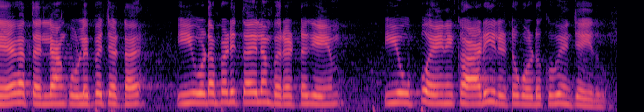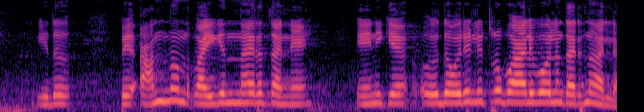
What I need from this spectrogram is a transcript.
ദേഹത്തെല്ലാം കുളിപ്പിച്ചിട്ട് ഈ ഉടമ്പടി തൈലം പുരട്ടുകയും ഈ ഉപ്പ് അതിന് കാടിയിലിട്ട് കൊടുക്കുകയും ചെയ്തു. ഇത് അന്ന് വൈകുന്നേരം തന്നെ എനിക്ക് ഇത് ഒരു ലിറ്റർ പാൽ പോലും തരുന്നതല്ല.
